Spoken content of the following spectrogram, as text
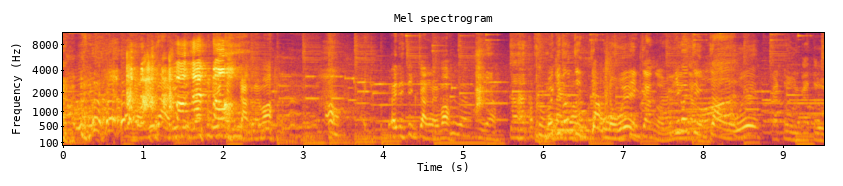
ยเราไม่ได้บอกกันตรงจริงจังเลยวะเอ้าไอ้นี่จริงจังเลยวะเมื่อกี้มันจริงจังนะเว้ยจริงจังเหรอเมื่อกี้มันจริงจังนะเว้ยการ์ตูนการ์ตูน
